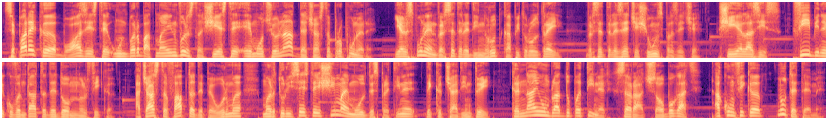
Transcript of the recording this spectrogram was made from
Se pare că Boaz este un bărbat mai în vârstă și este emoționat de această propunere. El spune în versetele din Rut, capitolul 3, versetele 10 și 11. Și el a zis, fii binecuvântată de Domnul, fică. Această faptă de pe urmă mărturisește și mai mult despre tine decât cea din tâi, că n-ai umblat după tineri, săraci sau bogați. Acum, fică, nu te teme,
